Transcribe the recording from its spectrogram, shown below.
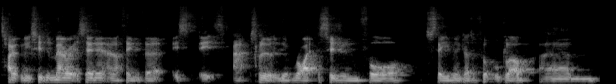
totally see the merits in it, and I think that it's it's absolutely the right decision for Stephen as a football club. Um,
